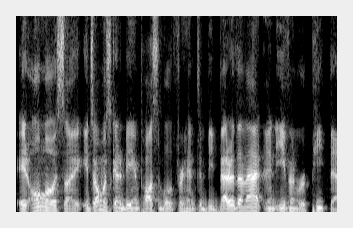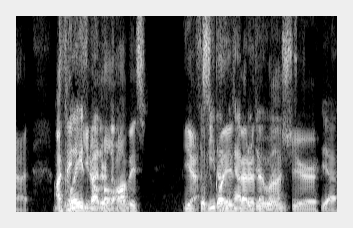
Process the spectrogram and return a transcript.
It almost like it's almost gonna be impossible for him to be better than that and even repeat that. I think Clay's you know better, he'll though. obvious. Yes, So he Clay doesn't is have to better than last his- year. Yeah.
